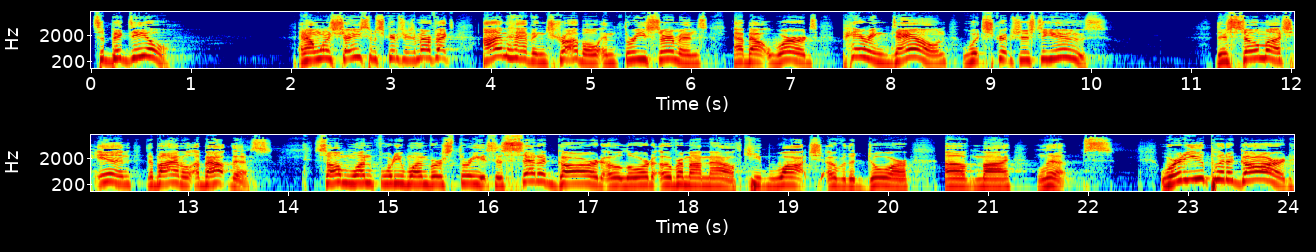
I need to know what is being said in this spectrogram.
It's a big deal. And I want to show you some scriptures. As a matter of fact, I'm having trouble in three sermons about words paring down which scriptures to use. There's so much in the Bible about this. Psalm 141 verse 3, it says, Set a guard, O Lord, over my mouth. Keep watch over the door of my lips. Where do you put a guard?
